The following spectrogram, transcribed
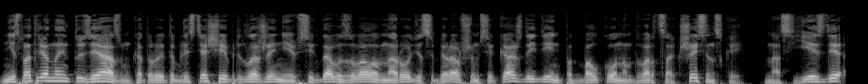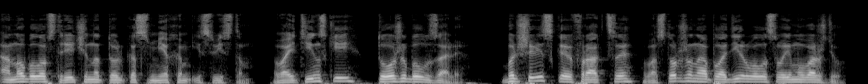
Несмотря на энтузиазм, который это блестящее предложение всегда вызывало в народе, собиравшемся каждый день под балконом дворца Кшесинской, на съезде оно было встречено только смехом и свистом. Войтинский тоже был в зале. Большевистская фракция восторженно аплодировала своему вождю,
